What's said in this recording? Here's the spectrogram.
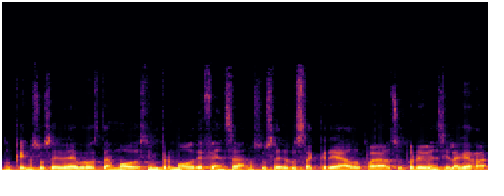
¿ok? Nuestro cerebro está en modo, siempre en modo defensa, nuestro cerebro está creado para la supervivencia y la guerra,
